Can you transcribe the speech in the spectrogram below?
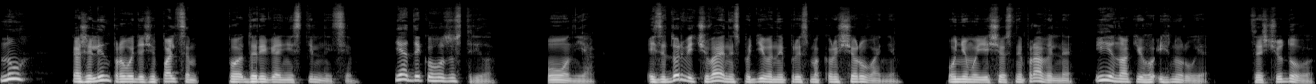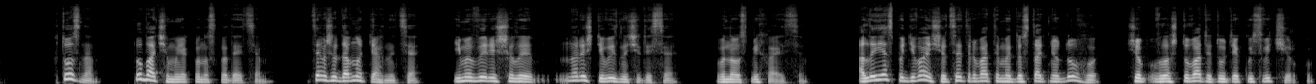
Ну, каже Лін, проводячи пальцем по дерев'яній стільниці. Я декого зустріла. Он як. Ізідор відчуває несподіваний присмак розчарування. У ньому є щось неправильне, і юнак його ігнорує. Це ж чудово. Хто зна? Побачимо, як воно складеться. Це вже давно тягнеться, і ми вирішили нарешті визначитися, вона усміхається. Але я сподіваюся, що це триватиме достатньо довго, щоб влаштувати тут якусь вечірку.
